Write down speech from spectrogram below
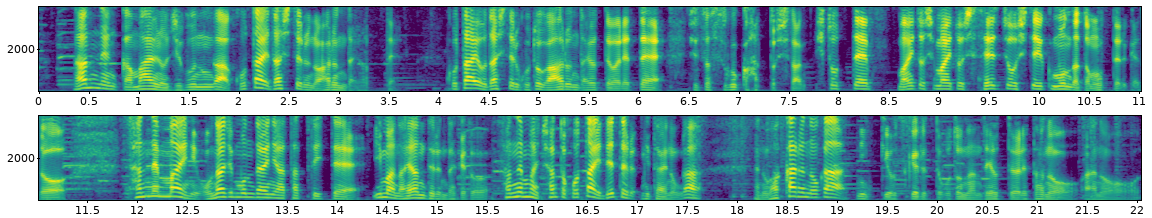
「何年か前の自分が答え出してるのあるんだよ」って。答えを出してることがあるんだよって言われて実はすごくハッとした。人って毎年毎年成長していくもんだと思ってるけど3年前に同じ問題に当たっていて今悩んでるんだけど3年前ちゃんと答え出てるみたいのがあの分かるのが日記をつけるってことなんだよって言われたのをあの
